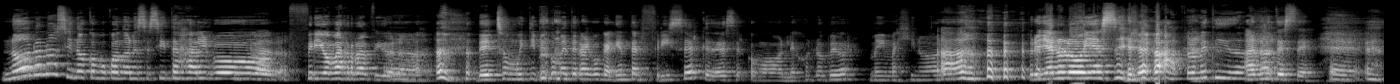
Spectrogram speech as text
No, no, no, sino como cuando necesitas algo Claro. frío más rápido Ah. nomás. De hecho, muy típico meter algo caliente al freezer, que debe ser como lejos lo peor, me imagino ahora. Ah, Pero ya no lo voy a hacer. prometido. Anótese. Eh,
